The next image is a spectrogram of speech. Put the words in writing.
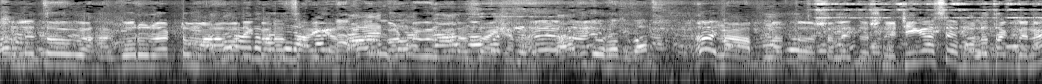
আসলে তো গরুর হাট তো মারামারি করার জায়গা না গন্ডগোল করার জায়গা না। আর যদি ওঠা দোকান না আপনার তো আসলে দোষ নেই। ঠিক আছে ভালো থাকবে না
